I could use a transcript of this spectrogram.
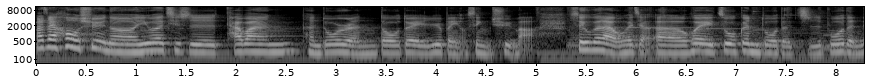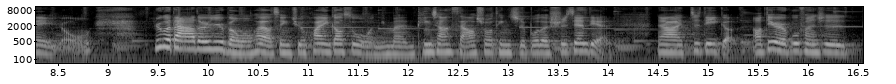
那在后续呢，因为其实台湾很多人都对日本有兴趣嘛，所以未来我会讲呃会做更多的直播的内容。如果大家对日本文化有兴趣，欢迎告诉我你们平常想要收听直播的时间点。那这第一个，然后第二个部分是。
